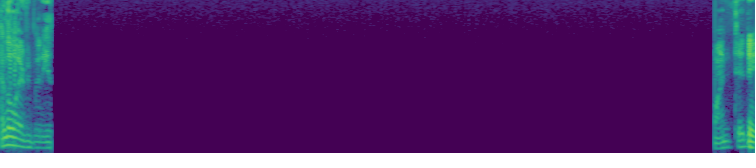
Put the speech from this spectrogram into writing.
Hello, everybody. One today.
